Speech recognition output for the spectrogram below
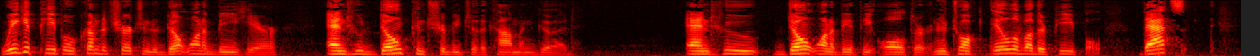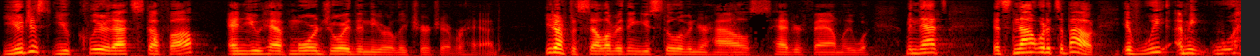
we get people who come to church and who don't want to be here and who don't contribute to the common good and who don't want to be at the altar and who talk ill of other people. That's, you just, you clear that stuff up and you have more joy than the early church ever had. You don't have to sell everything. You still live in your house, have your family. I mean, that's, it's not what it's about. If we, I mean, wh-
